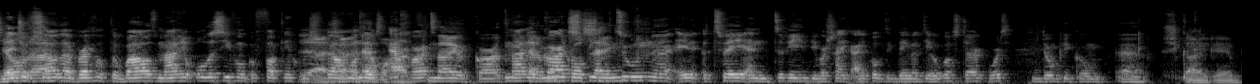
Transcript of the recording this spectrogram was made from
Legend of Zelda. Zelda, Breath of the Wild, Mario Odyssey vond ik een fucking goed Ja, spel, man, echt dat is echt hard. hard. Mario Kart, Mario Animal Kart, Crossing, Splatoon eh, 2 en 3, die waarschijnlijk aankomt, ik denk dat die ook wel sterk wordt. Donkey Kong, eh, Skyrim.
